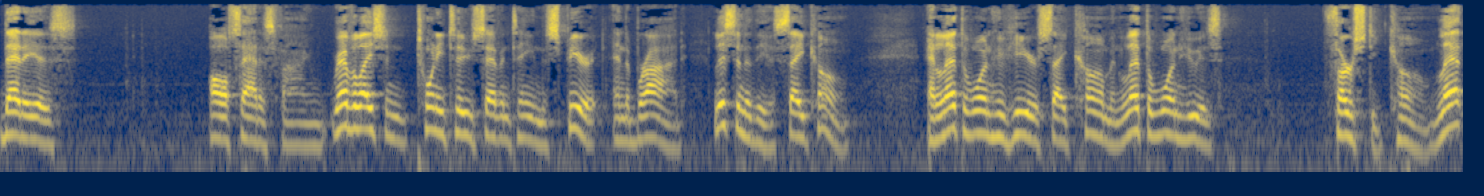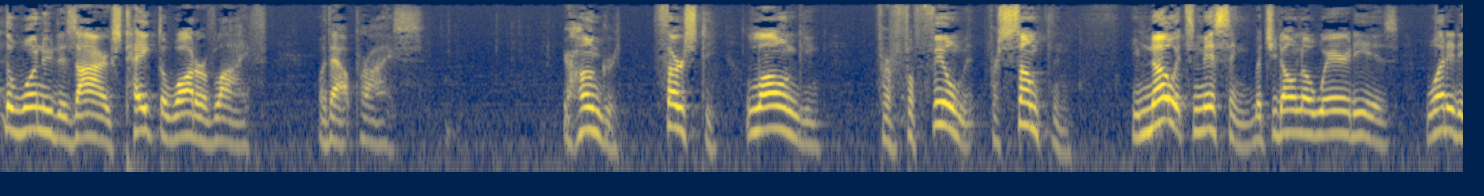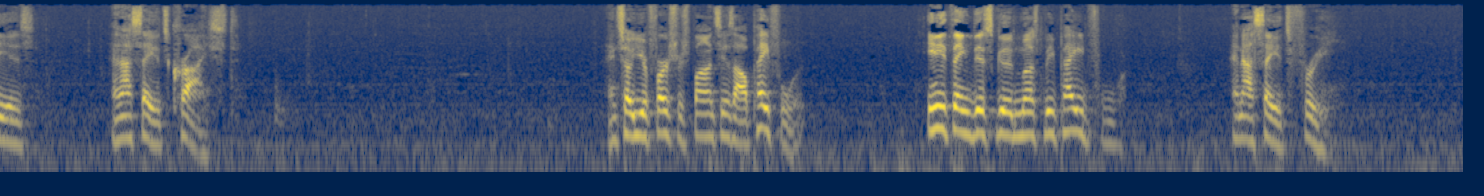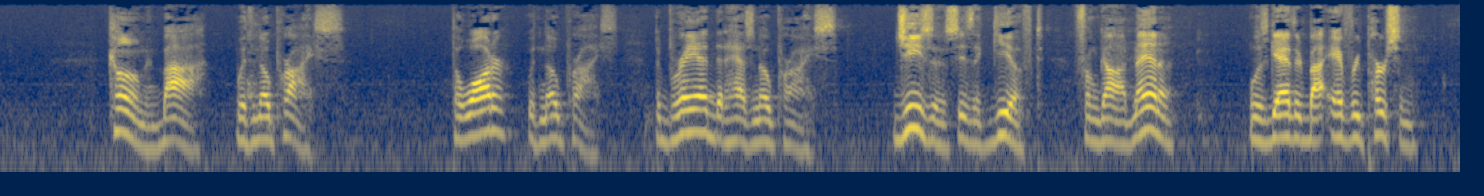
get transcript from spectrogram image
that is all satisfying. Revelation 22 17, the Spirit and the bride. Listen to this. Say, Come. And let the one who hears say, Come. And let the one who is thirsty come. Let the one who desires take the water of life without price. You're hungry, thirsty, longing for fulfillment, for something. You know it's missing, but you don't know where it is, what it is. And I say it's Christ. And so your first response is, I'll pay for it. Anything this good must be paid for. And I say it's free. Come and buy with no price. The water with no price. The bread that has no price. Jesus is a gift from God. Manna was gathered by every person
